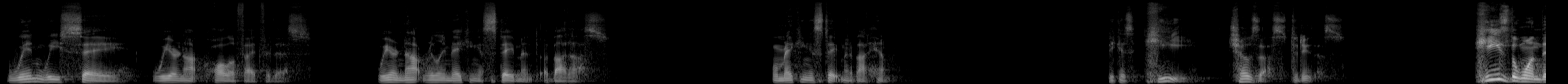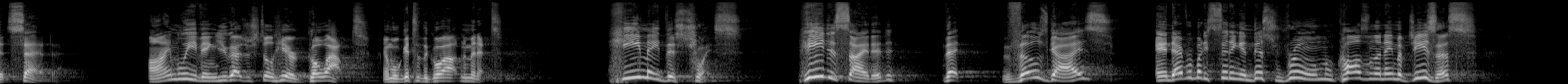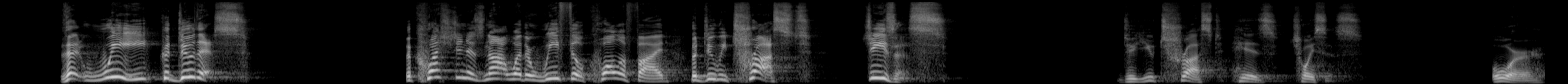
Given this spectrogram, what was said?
When we say we are not qualified for this, we are not really making a statement about us. We're making a statement about Him. Because He chose us to do this. He's the one that said, I'm leaving, you guys are still here, go out. And we'll get to the go out in a minute. He made this choice. He decided that those guys and everybody sitting in this room who calls on the name of Jesus, that we could do this. The question is not whether we feel qualified, but do we trust Jesus? Do you trust his choices? Or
